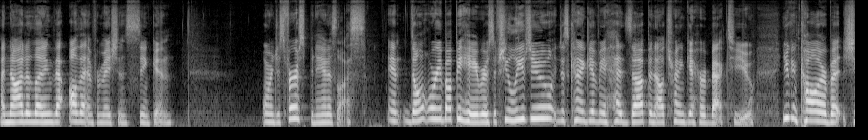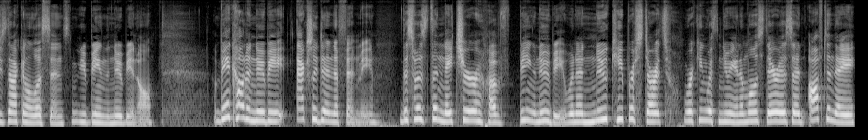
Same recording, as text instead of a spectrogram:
I nodded, letting that all that information sink in. Oranges first, bananas last. And don't worry about behaviors. If she leaves you, just kind of give me a heads up and I'll try and get her back to you. You can call her, but she's not going to listen, you being the newbie and all. Being called a newbie actually didn't offend me. This was the nature of being a newbie. When a new keeper starts working with new animals, there is an, often a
